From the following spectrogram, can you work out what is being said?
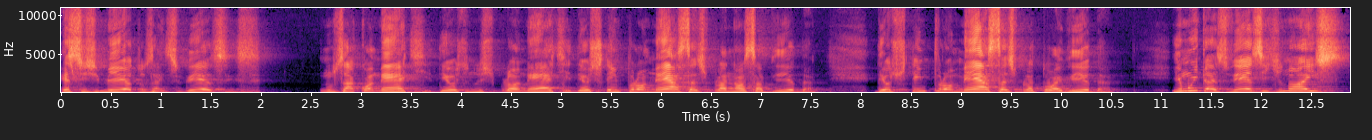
Esses medos, às vezes, nos acomete. Deus nos promete, Deus tem promessas para a nossa vida. Deus tem promessas para a tua vida. E muitas vezes nós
